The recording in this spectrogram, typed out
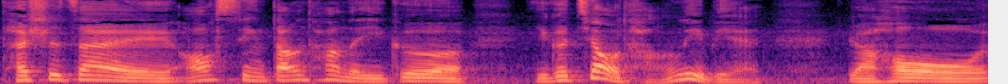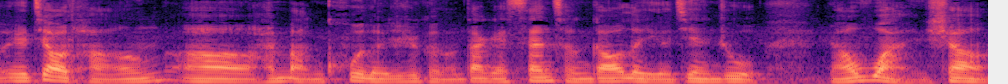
他是在 Austin downtown 的一个一个教堂里边。然后那个教堂啊，还蛮酷的，就是可能大概三层高的一个建筑。然后晚上，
